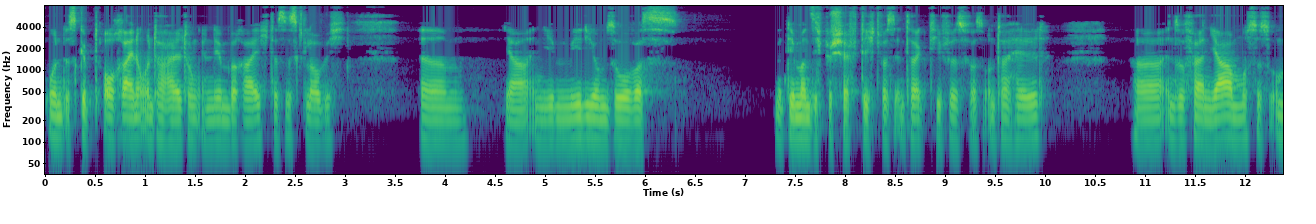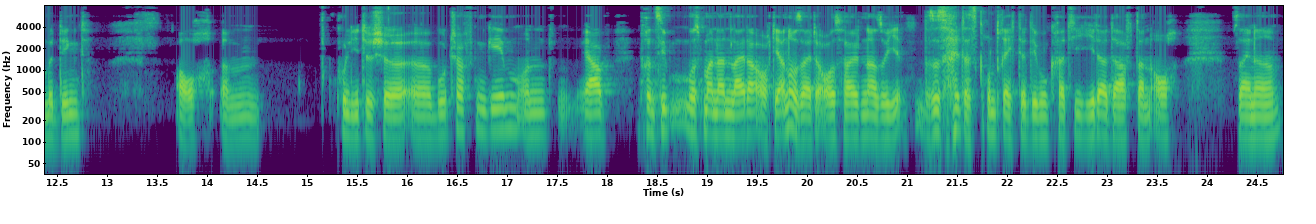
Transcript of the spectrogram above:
und es gibt auch reine Unterhaltung in dem Bereich. Das ist, glaube ich, ähm, ja in jedem Medium so, was mit dem man sich beschäftigt, was interaktiv ist, was unterhält. Äh, insofern ja, muss es unbedingt auch ähm, politische äh, Botschaften geben und ja, im Prinzip muss man dann leider auch die andere Seite aushalten. Also je, das ist halt das Grundrecht der Demokratie. Jeder darf dann auch seine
